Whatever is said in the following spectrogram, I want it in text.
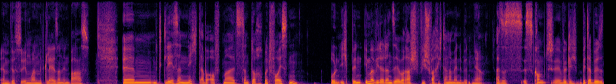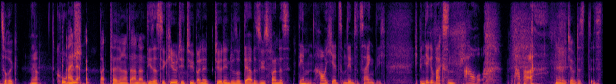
ähm, wirfst du irgendwann mit Gläsern in Bars? Ähm, mit Gläsern nicht, aber oftmals dann doch mit Fäusten. Und ich bin immer wieder dann sehr überrascht, wie schwach ich dann am Ende bin. Ja. Also es, es kommt äh, wirklich bitterböse zurück. Ja. Komisch. Eine Back- Backpfeife nach der anderen. Dieser Security-Typ an der Tür, den du so derbe süß fandest, dem hau ich jetzt, um dem zu zeigen, ich, ich bin dir gewachsen. Au, Papa. Ja, ich glaube, das, das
